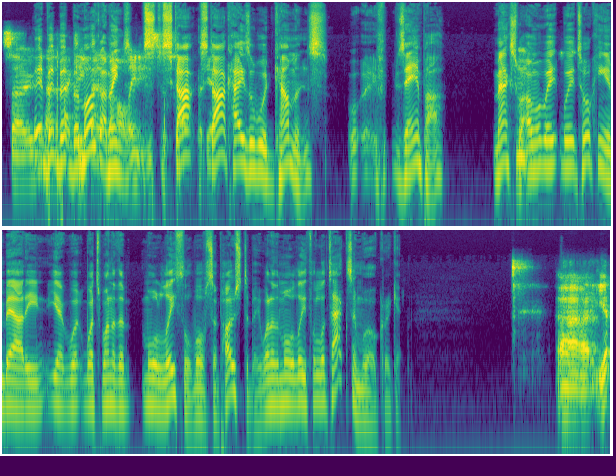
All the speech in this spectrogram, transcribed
So, yeah, know, but, but, but Mike, I mean, Stark, but, yeah. Stark, Hazlewood, Cummins, Zampa, Maxwell. Mm. I mean, we're, we're talking about in know, what's one of the more lethal, well, supposed to be one of the more lethal attacks in world cricket. Uh, yep.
